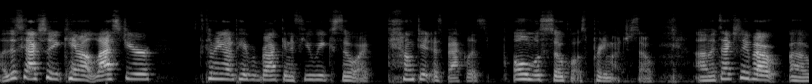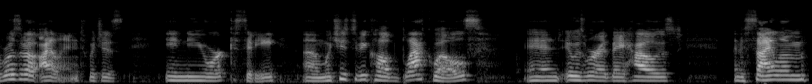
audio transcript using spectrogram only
Uh, this actually came out last year. It's coming out paperback in a few weeks, so I count it as backlist. Almost so close, pretty much. So um, it's actually about uh, Roosevelt Island, which is in New York City, um, which used to be called Blackwell's, and it was where they housed an asylum,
